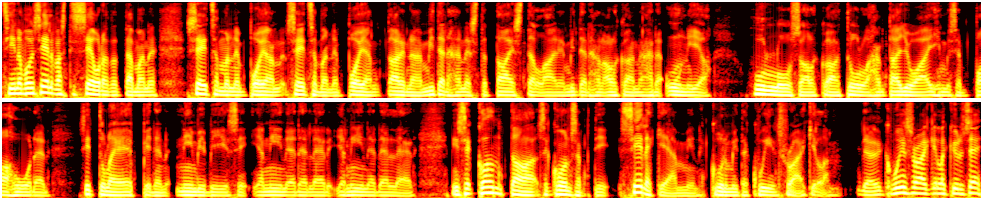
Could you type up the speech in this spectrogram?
Siinä voi selvästi seurata tämän seitsemännen pojan, seitsemännen pojan tarinaa, miten hänestä taistellaan ja miten hän alkaa nähdä unia hulluus alkaa tulla, hän tajuaa ihmisen pahuuden, sitten tulee eppinen nimibiisi ja niin edelleen ja niin edelleen. Niin se kantaa se konsepti selkeämmin kuin mitä Queensrykilla. Ja Queensrykilla kyllä se,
